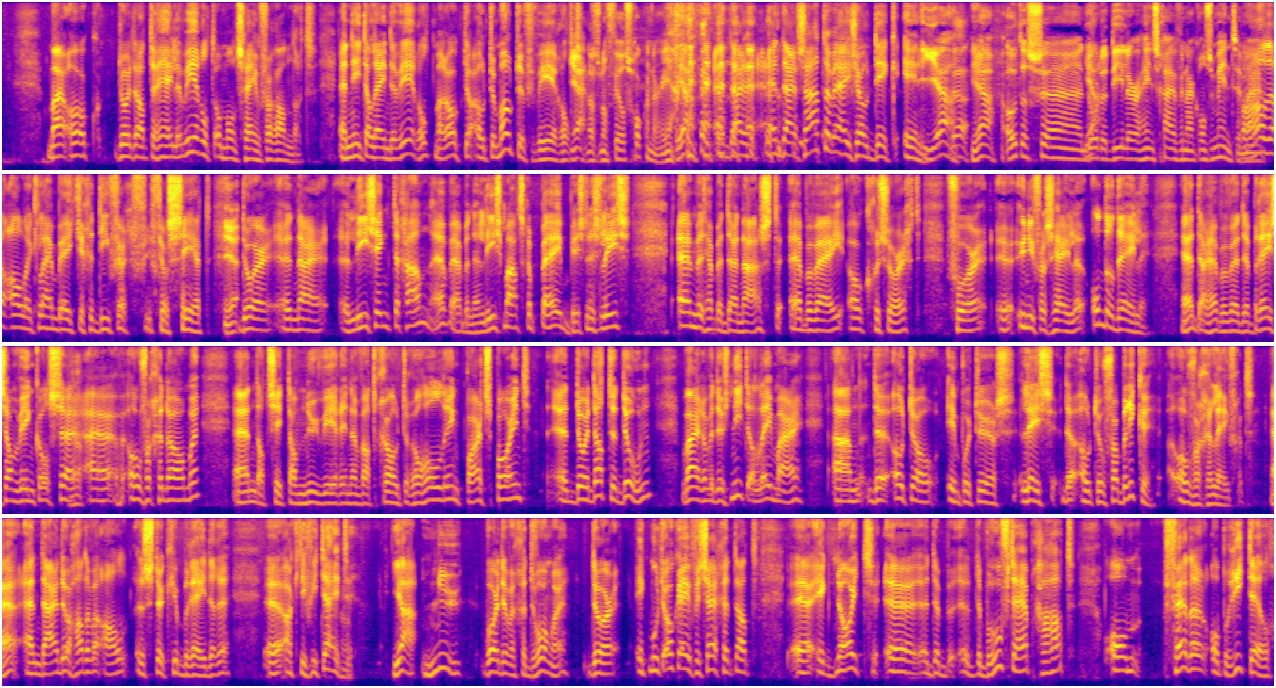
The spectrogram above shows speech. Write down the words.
Maar ook doordat de hele wereld om ons heen verandert. En niet alleen de wereld, maar ook de automotive wereld. ja, dat is nog veel schokkender. Ja. Ja, en, daar, en daar zaten wij zo dik in. Ja, Ja. ja. auto's eh, door Ja. de dealer heen schuiven naar consumenten. We Maar, hadden al een klein beetje gediversifieerd Ja. door eh, naar leasing te gaan. hè. We hebben een leasemaatschappij, business lease. En we hebben daarnaast hebben wij ook gezorgd voor eh, universele onderdelen. Daar hebben we de Brezan-winkels eh, overgenomen. En dat zit dan nu weer in een wat grotere holding, PartsPoint. Eh, Door dat te doen waren we dus niet alleen maar aan de auto-importeurs, lees de autofabrieken, overgeleverd. En daardoor hadden we al een stukje bredere activiteiten. Ja, nu worden we gedwongen door. Ik moet ook even zeggen dat eh, ik nooit eh, de, de behoefte heb gehad om verder op retail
